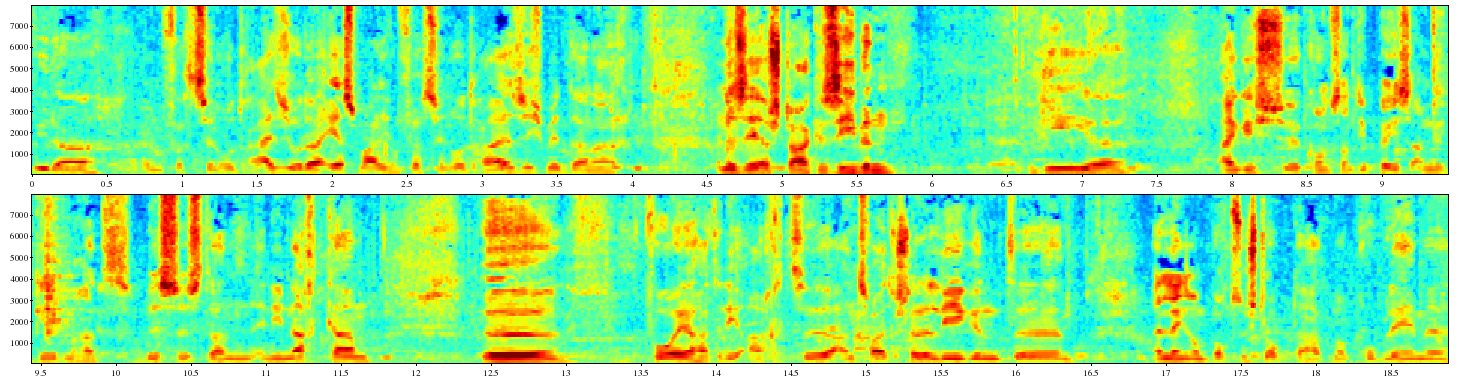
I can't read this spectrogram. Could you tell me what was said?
wieder um 14.30 Uhr oder erstmalig um 14.30 Uhr mit danach eine sehr starke 7, die äh, eigentlich äh, konstant die Pace angegeben hat, bis es dann in die Nacht kam. Äh, vorher hatte die 8 äh, an zweiter Stelle liegend äh, einen längeren Boxenstopp. Da hatten wir Probleme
